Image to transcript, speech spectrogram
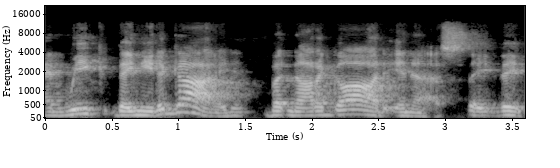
And we, they need a guide, but not a God in us. They, they,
